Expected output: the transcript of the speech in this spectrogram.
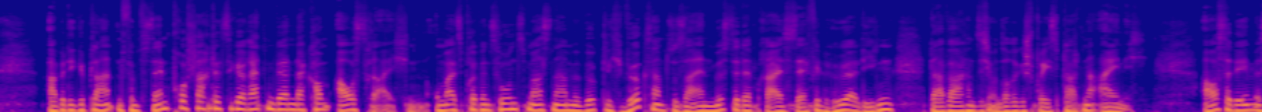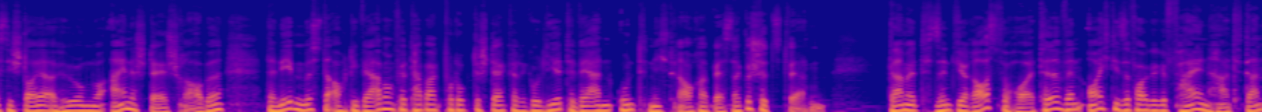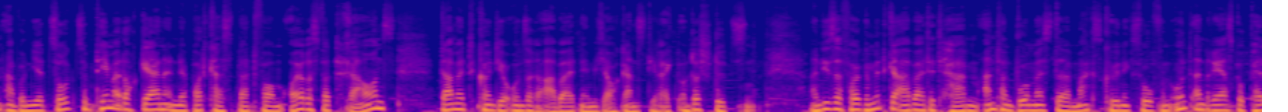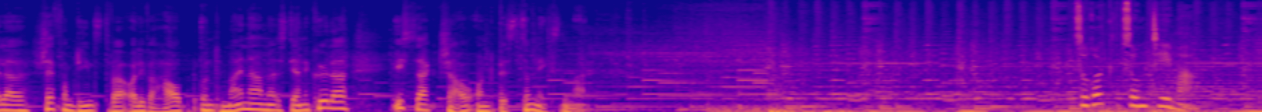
Aber die geplanten 5 Cent pro Schachtel Zigaretten werden da kaum ausreichen. Um als Präventionsmaßnahme wirklich wirksam zu sein, müsste der Preis sehr viel höher liegen. Da waren sich unsere Gesprächspartner einig. Außerdem ist die Steuererhöhung nur eine Stellschraube. Daneben müsste auch die Werbung für Tabakprodukte stärker reguliert werden und Nichtraucher besser geschützt werden. Damit sind wir raus für heute. Wenn euch diese Folge gefallen hat, dann abonniert zurück zum Thema doch gerne in der Podcast-Plattform eures Vertrauens. Damit könnt ihr unsere Arbeit nämlich auch ganz direkt unterstützen. An dieser Folge mitgearbeitet haben Anton Burmester, Max Königshofen und Andreas Propeller. Chef vom Dienst war Oliver Haupt und mein Name ist Janne Köhler. Ich sag ciao und bis zum nächsten Mal. Zurück zum Thema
